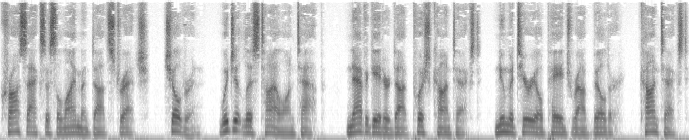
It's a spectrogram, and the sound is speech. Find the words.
cross axis alignment dot stretch, children, widget list tile on tap, navigator dot push context, new material page route builder, context,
